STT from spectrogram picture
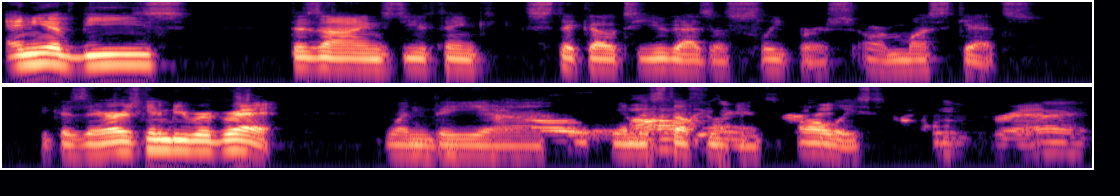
any of these designs do you think stick out to you guys as sleepers or must gets? Because there is going to be regret when the uh, when the stuff Always lands. Always. Correct.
